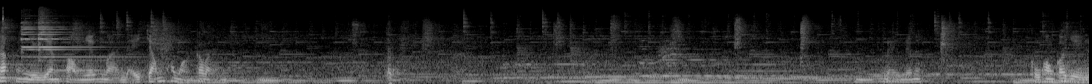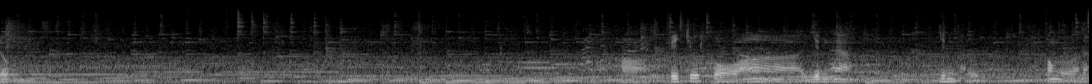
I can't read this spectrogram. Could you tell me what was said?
Rất là nhiều gian phòng nhưng mà để trống không à các bạn. Ừ, đây nữa nè. Cũng không có gì luôn. À, phía trước của dinh ha. Dinh thự con ngựa đó.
